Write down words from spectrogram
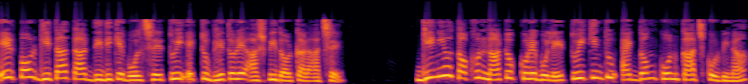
এরপর গীতা তার দিদিকে বলছে, তুই একটু ভেতরে আসবি, দরকার আছে। গিনিও তখন নাটক করে বলে, তুই কিন্তু একদম কোন কাজ করবি না।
